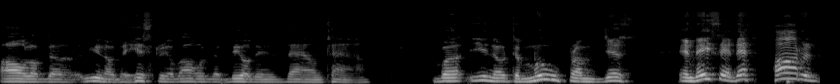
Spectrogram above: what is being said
all of the, you know, the history of all of the buildings downtown. But, you know, to move from just, and they said that's part of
